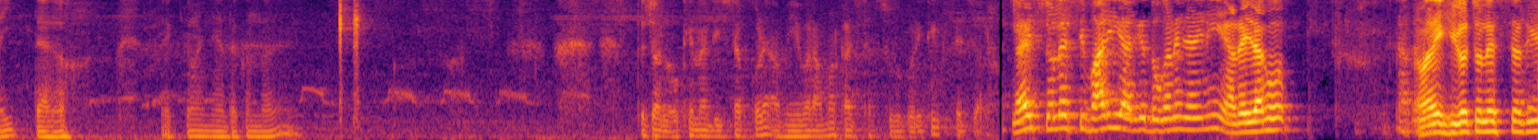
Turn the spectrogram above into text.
এই দেখো দেখতে পাইনি এতক্ষণ ধরে। তো চলো ওকে না ডিস্টার্ব করে আমি এবার আমার কাজটা শুরু করি ঠিক আছে? চলো। গাইস চলে এসেছি বাড়ি আজকে দোকানে যাইনি। আর এই দেখো আমাদের হিরো চলে এসেছে আজকে।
